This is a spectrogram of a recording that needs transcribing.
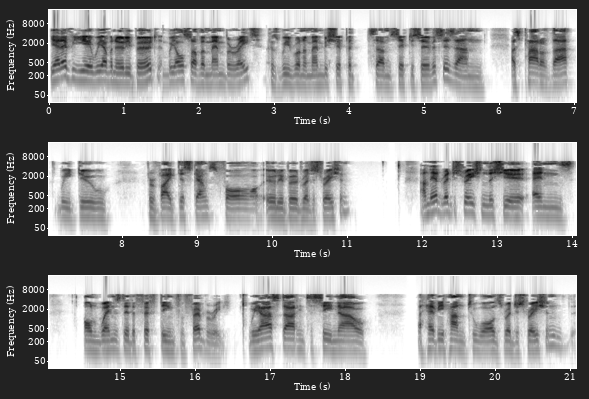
Yeah, every year we have an early bird. We also have a member rate because we run a membership at um, Safety Services, and as part of that, we do provide discounts for early bird registration. And that registration this year ends on Wednesday, the 15th of February. We are starting to see now a heavy hand towards registration.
